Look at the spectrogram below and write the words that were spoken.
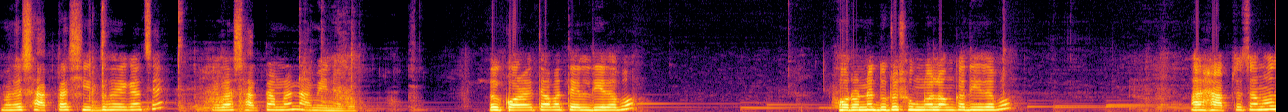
আমাদের শাকটা সিদ্ধ হয়ে গেছে। এবার শাকটা আমরা নামিয়ে নেব। ওই কড়াইতে আবার তেল দিয়ে দেবো। ফোড়নে দুটো শুকনো লঙ্কা দিয়ে দেব। আর হাফ চা চামচ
